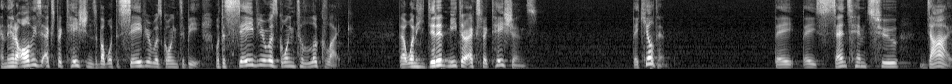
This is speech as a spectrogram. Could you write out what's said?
And they had all these expectations about what the Savior was going to be, what the Savior was going to look like. That when he didn't meet their expectations, they killed him. They, they sent him to die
